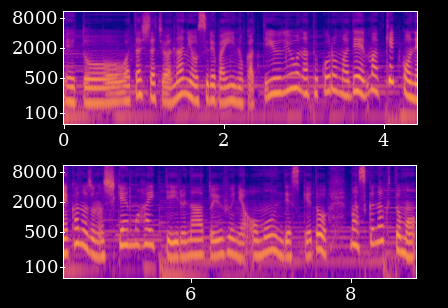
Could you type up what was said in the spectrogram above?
えーと、私たちは何をすればいいのかっていうようなところまで、まあ、結構ね彼女の試験も入っているなというふうには思うんですけど、まあ、少なくとも、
